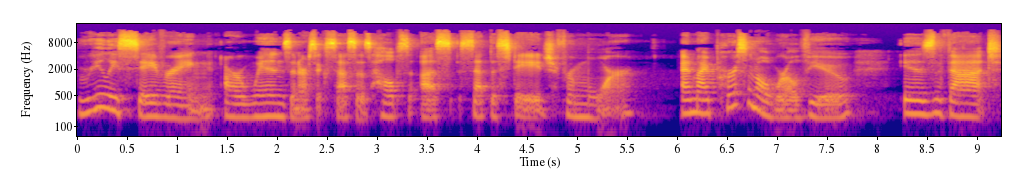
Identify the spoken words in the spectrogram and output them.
really savoring our wins and our successes helps us set the stage for more. And my personal worldview is that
